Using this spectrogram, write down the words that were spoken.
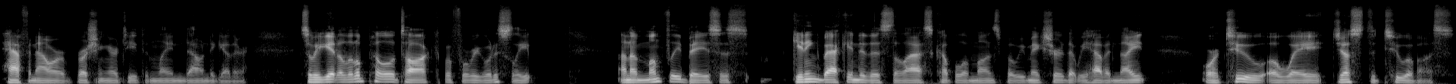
half an hour of brushing our teeth and laying down together. So, we get a little pillow talk before we go to sleep. On a monthly basis, getting back into this the last couple of months, but we make sure that we have a night or two away, just the two of us.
